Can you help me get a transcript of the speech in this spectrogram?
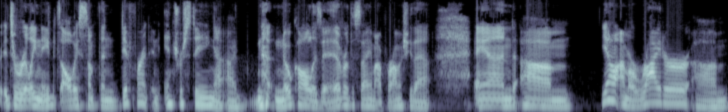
it's really neat. It's always something different and interesting. I, I, no call is ever the same. I promise you that. And um, you know, I'm a writer. Um,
